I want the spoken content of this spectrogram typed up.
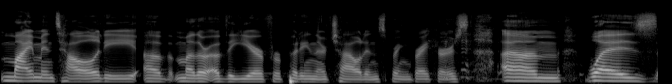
my mentality of mother of the year for putting their child in spring breakers um, was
